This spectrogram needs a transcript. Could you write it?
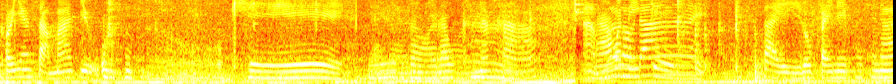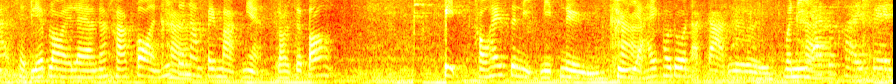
เขายังสามารถอยู่ โอเคเรียบร้อยแล้วค่ะนะคะอะนะเมื่อวันเรานี้ได้เก่ง ใส่ลงไปในภาชนะเสร็จเรียบร้อยแล้วนะคะ ก่อนที่ค่ะจะนำไปหมักเนี่ยเราจะต้องปิดเขาให้สนิทนิดหนึ่งคือค่ะอย่าให้เขาโดนอากาศเลย วันนี้ค่ะ อาจจะใช้เป็น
